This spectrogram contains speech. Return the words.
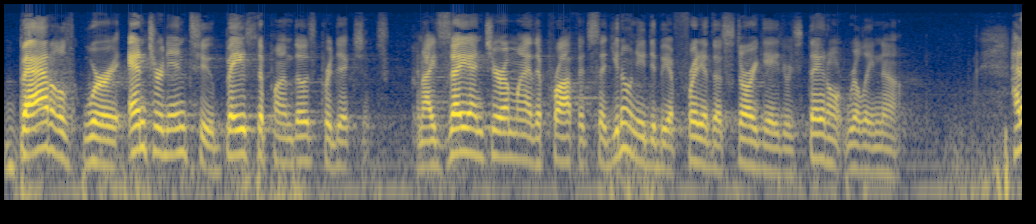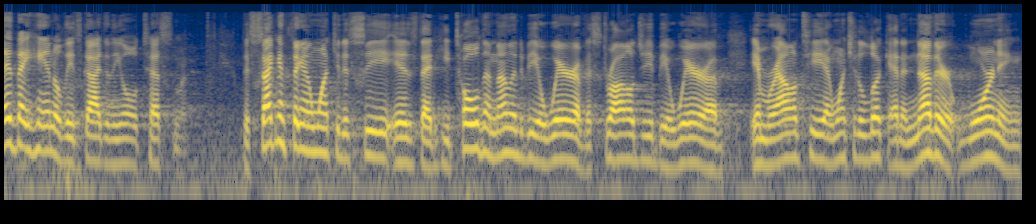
Battles were entered into based upon those predictions. And Isaiah and Jeremiah the prophets said, You don't need to be afraid of those stargazers. They don't really know. How did they handle these guys in the Old Testament? The second thing I want you to see is that he told them not only to be aware of astrology, be aware of immorality, I want you to look at another warning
